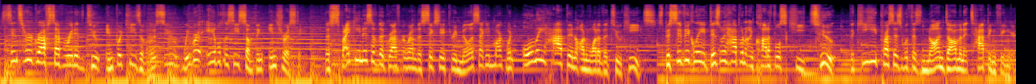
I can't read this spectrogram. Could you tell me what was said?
since her graph separated the two input keys of Osu, we were able to see something interesting. The spikiness of the graph around the 63 millisecond mark would only happen on one of the two keys. Specifically, this would happen on Cloudful's key 2, the key he presses with his non-dominant tapping finger.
